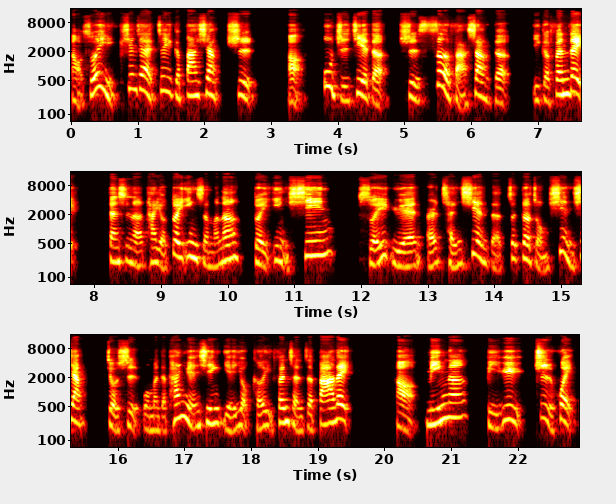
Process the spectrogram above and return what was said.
啊，所以现在这个八项是啊，物质界的，是色法上的。一个分类，但是呢，它有对应什么呢？对应心随缘而呈现的这各种现象，就是我们的攀缘心也有可以分成这八类。好，明呢，比喻智慧，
